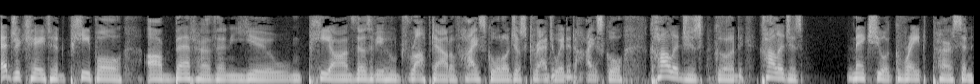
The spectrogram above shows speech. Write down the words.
educated people are better than you peons those of you who dropped out of high school or just graduated high school college is good college is makes you a great person.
